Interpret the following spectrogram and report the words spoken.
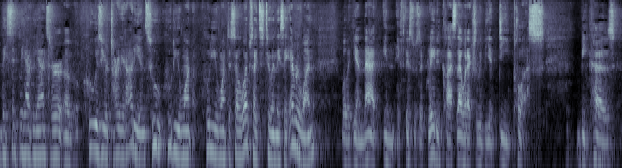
they simply have the answer of who is your target audience, who who do you want who do you want to sell websites to, and they say everyone. Well, again, that in if this was a graded class, that would actually be a D plus, because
